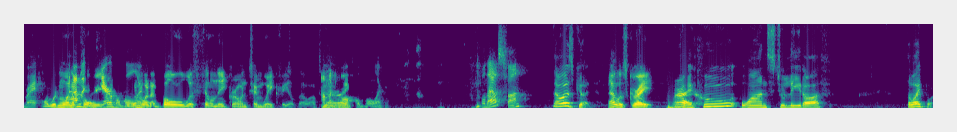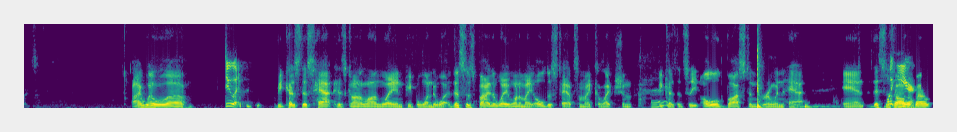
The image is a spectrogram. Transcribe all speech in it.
Right. I wouldn't want I'm to a play. terrible I bowler. wouldn't want to bowl with Phil Niekro and Tim Wakefield, though. I'll tell I'm you. an right. awful bowler. Well, that was fun. That was good. That was great. All right, who wants to lead off the whiteboards? I will, uh, Do it. Because this hat has gone a long way, and people wonder why. This is, by the way, one of my oldest hats in my collection because it's an old Boston Bruin hat, and this is What all year? about.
